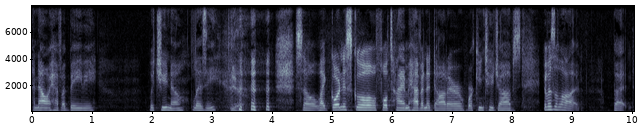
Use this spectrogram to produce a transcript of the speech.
and now I have a baby, which you know, Lizzie. Yeah, So like going to school full time, having a daughter, working two jobs, it was a lot. But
